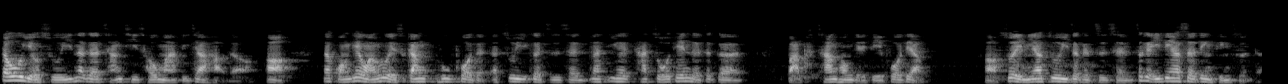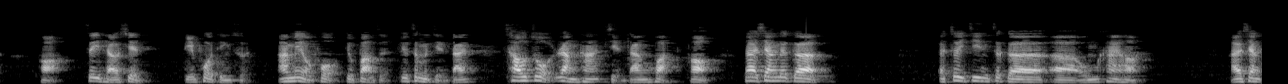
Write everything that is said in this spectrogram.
都有属于那个长期筹码比较好的哦。啊，那广电网络也是刚突破的，要注意一个支撑。那因为它昨天的这个把长虹给跌破掉，啊，所以你要注意这个支撑，这个一定要设定停损的。啊，这一条线跌破停损，啊没有破就抱着，就这么简单。操作让它简单化，哦，那像那个，呃，最近这个，呃，我们看哈，还有像，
